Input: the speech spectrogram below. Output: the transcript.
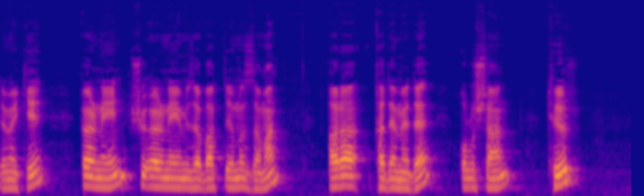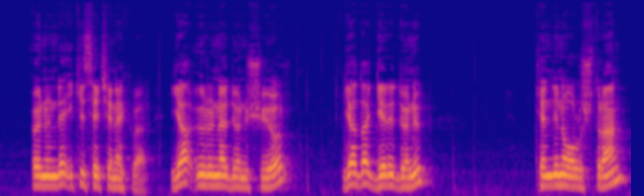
Demek ki örneğin şu örneğimize baktığımız zaman ara kademede oluşan tür önünde iki seçenek var. Ya ürüne dönüşüyor ya da geri dönüp kendini oluşturan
